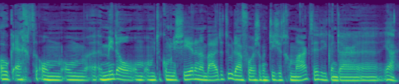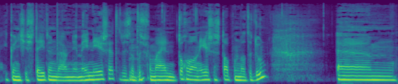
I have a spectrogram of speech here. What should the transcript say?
ook echt om, om een middel om, om te communiceren naar buiten toe. Daarvoor is ook een t-shirt gemaakt. Hè. Je kunt daar uh, ja, je kunt je statement daar mee neerzetten. Dus dat mm -hmm. is voor mij toch wel een eerste stap om dat te doen. Um,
